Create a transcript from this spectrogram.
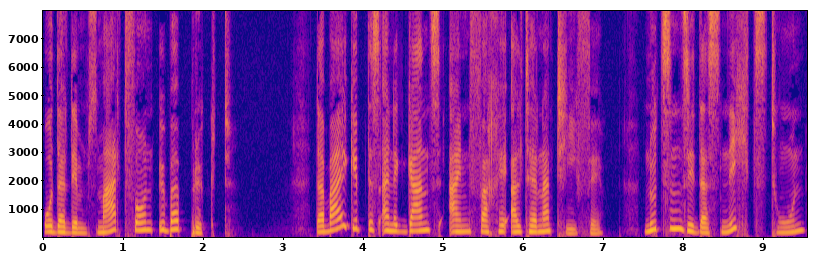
oder dem Smartphone überbrückt. Dabei gibt es eine ganz einfache Alternative. Nutzen Sie das Nichtstun,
